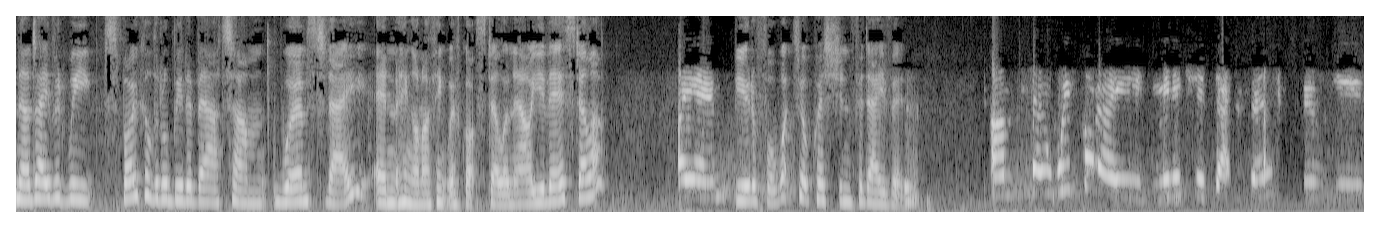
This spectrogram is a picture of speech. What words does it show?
Now, David, we spoke a little bit about um, worms today, and hang on, I think we've got Stella now. Are you there, Stella? I am. Beautiful. What's your question for David? Um, so we've got a miniature Dachshund who is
